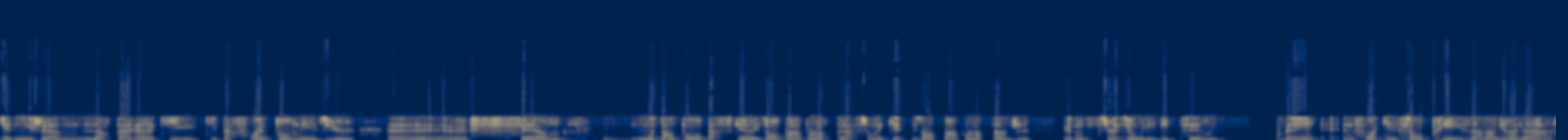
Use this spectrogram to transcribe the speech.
Il y a des jeunes, leurs parents qui, qui parfois tournent les yeux, euh, ferment, ne parlent pas parce qu'ils ont peur pour leur place sur l'équipe, ils ont peur pour leur temps de jeu. Il y a d'autres situations où les victimes, ben, une fois qu'ils sont prises dans l'engrenage,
